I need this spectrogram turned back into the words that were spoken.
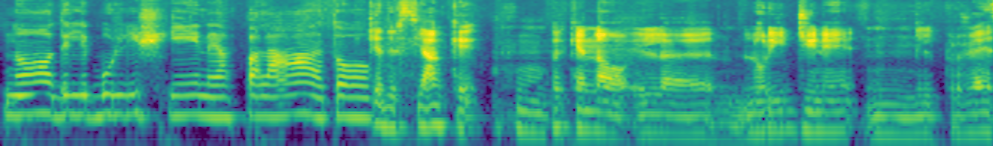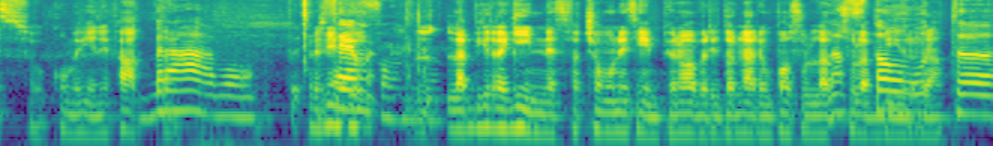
no, delle bollicine al palato. Chiedersi anche, mm, perché no, il- l'origine mm, del processo, come viene fatta. Bravo. Per esempio, un- la birra Guinness, facciamo un esempio, no? Per ritornare un po' sulla, la sulla stout, birra.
